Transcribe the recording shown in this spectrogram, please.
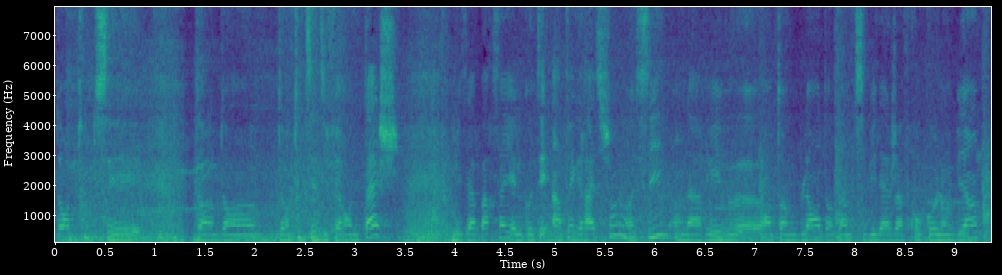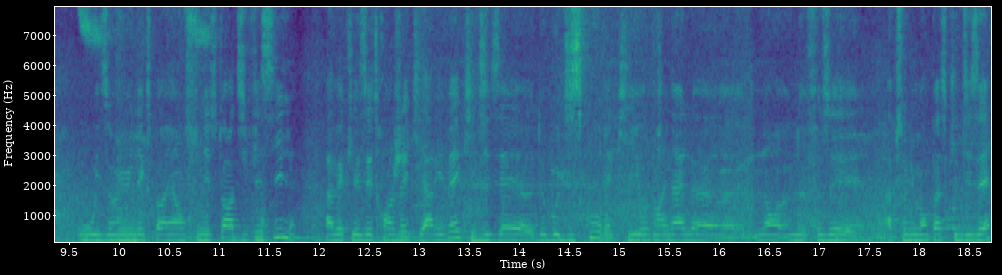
dans toutes ces, dans, dans, toutes ces différentes tâches. Mais à part ça, il y a le côté intégration aussi. On arrive euh, en tant que blanc dans un petit village afro-colombien où ils ont eu une expérience, une histoire difficile avec les étrangers qui arrivaient, qui disaient euh, de beaux discours et qui au final euh, ne faisaient absolument pas ce qu'ils disaient.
